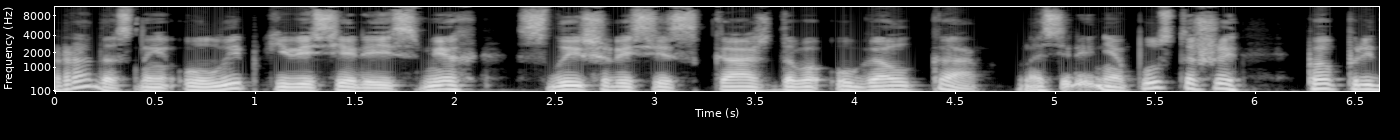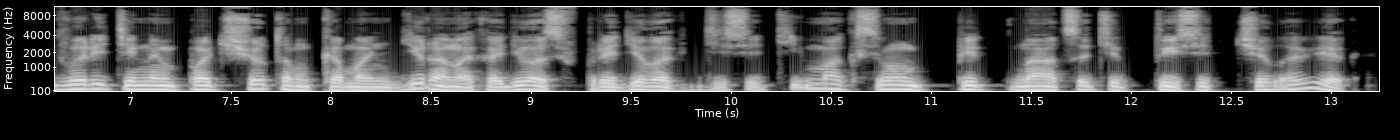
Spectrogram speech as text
Радостные улыбки, веселье и смех слышались из каждого уголка. Население пустоши, по предварительным подсчетам командира, находилось в пределах 10, максимум 15 тысяч человек –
